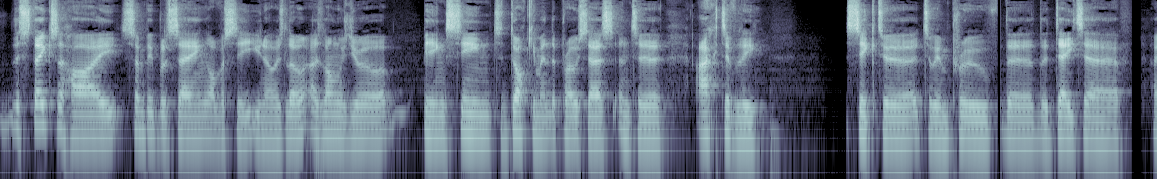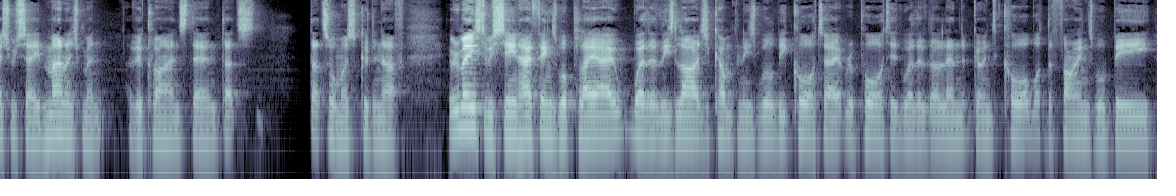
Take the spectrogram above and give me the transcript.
the stakes are high. Some people are saying, obviously, you know, as long as long as you're being seen to document the process and to actively seek to to improve the the data, should we say, management of your clients, then that's that's almost good enough. It remains to be seen how things will play out, whether these larger companies will be caught out, reported, whether they'll end up going to court, what the fines will be.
